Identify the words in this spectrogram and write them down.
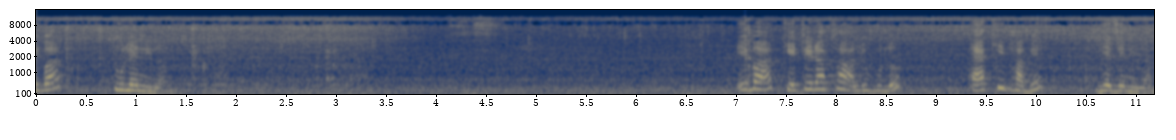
এবার তুলে নিলাম। এবার কেটে রাখা আলুগুলো একইভাবে ভেজে নিলাম।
